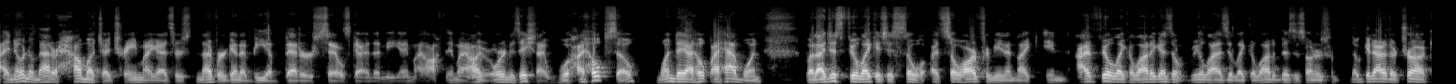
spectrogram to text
I know no matter how much I train my guys, there's never going to be a better sales guy than me in my in my organization. I I hope so. One day I hope I have one, but I just feel like it's just so it's so hard for me. And like, and I feel like a lot of guys don't realize it. Like a lot of business owners, they'll get out of their truck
